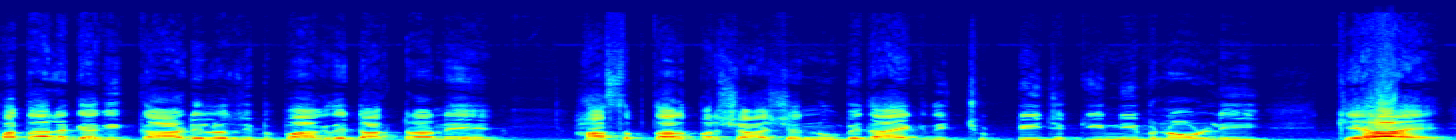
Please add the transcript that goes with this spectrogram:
ਪਤਾ ਲੱਗਿਆ ਕਿ ਕਾਰਡੀਓਲੋਜੀ ਵਿਭਾਗ ਦੇ ਡਾਕਟਰਾਂ ਨੇ ਹਸਪਤਾਲ ਪ੍ਰਸ਼ਾਸਨ ਨੂੰ ਵਿਧਾਇਕ ਦੀ ਛੁੱਟੀ ਯਕੀਨੀ ਬਣਾਉਣ ਲਈ ਕਿਹਾ ਹੈ,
